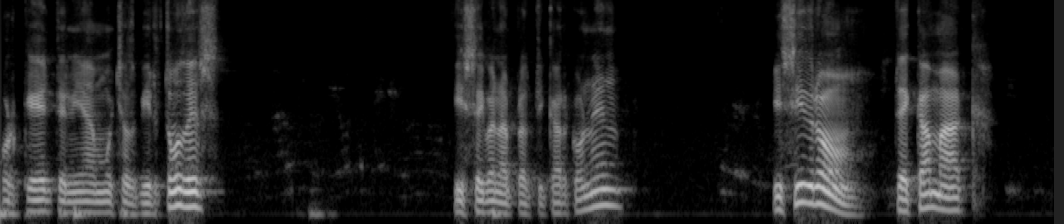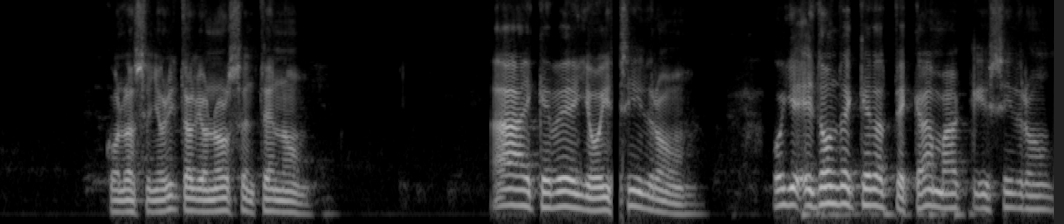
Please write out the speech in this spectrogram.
porque tenía muchas virtudes y se iban a platicar con él. Isidro Tecamac con la señorita Leonor Centeno. Ay, qué bello, Isidro. Oye, ¿dónde queda Tecamac, Isidro?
